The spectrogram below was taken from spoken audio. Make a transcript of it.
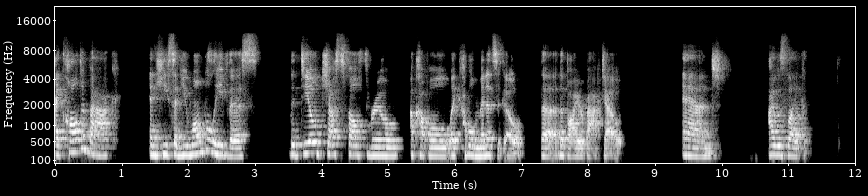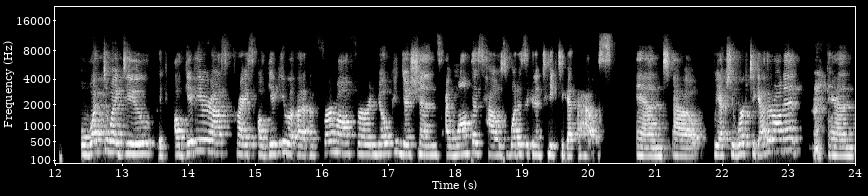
I called him back and he said, You won't believe this. The deal just fell through a couple, like couple minutes ago. The, the buyer backed out. And I was like, what do I do? Like, I'll give you your ask price. I'll give you a, a firm offer, no conditions. I want this house. What is it going to take to get the house? And uh, we actually worked together on it. And,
